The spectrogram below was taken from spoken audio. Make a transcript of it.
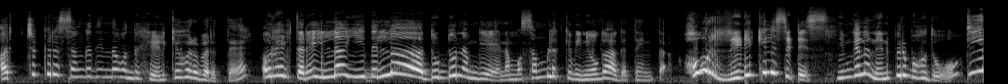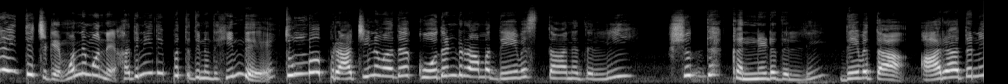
ಅರ್ಚಕರ ಸಂಘದಿಂದ ಒಂದು ಹೇಳಿಕೆ ಹೊರಬರುತ್ತೆ. ಅವ್ರು ಹೇಳ್ತಾರೆ, ಇಲ್ಲ, ಇದೆಲ್ಲ ದುಡ್ಡು ನಮಗೆ ನಮ್ಮ ಸಂಬಳಕ್ಕೆ ವಿನಿಯೋಗ ಆಗತ್ತೆ ಅಂತ. ಹೌ ರಿಡಿಕ್ಯುಲಸ್ ಇಟ್ ಇಸ್ ನಿಮ್ಗೆಲ್ಲ ನೆನಪಿರಬಹುದು, ತೀರಾ ಇತ್ತೀಚೆಗೆ, ಮೊನ್ನೆ ಮೊನ್ನೆ, ಹದಿನೈದು ಇಪ್ಪತ್ತು ದಿನದ ಹಿಂದೆ ತುಂಬಾ ಪ್ರಾಚೀನವಾದ ಕೋದಂಡರಾಮ ದೇವಸ್ಥಾನದಲ್ಲಿ ಶುದ್ಧ ಕನ್ನಡದಲ್ಲಿ ದೇವತಾ ಆರಾಧನೆ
